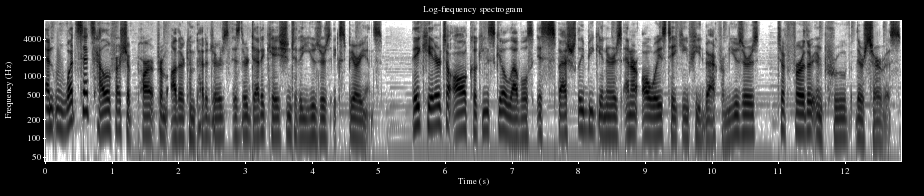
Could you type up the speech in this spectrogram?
And what sets HelloFresh apart from other competitors is their dedication to the user's experience. They cater to all cooking skill levels, especially beginners, and are always taking feedback from users to further improve their service.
